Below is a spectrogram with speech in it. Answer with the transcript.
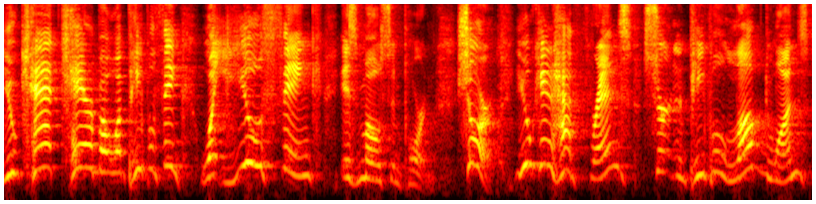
You can't care about what people think. What you think is most important. Sure, you can have friends, certain people, loved ones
